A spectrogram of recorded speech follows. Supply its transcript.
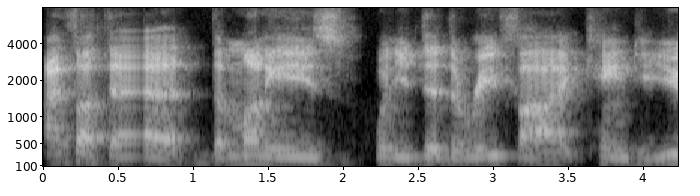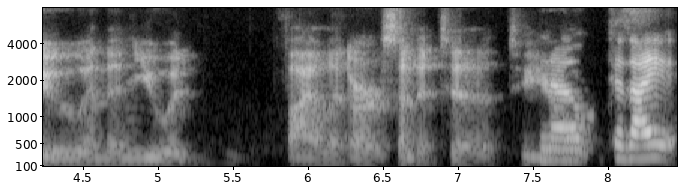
I thought that the monies when you did the refi came to you and then you would file it or send it to to your No, because I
